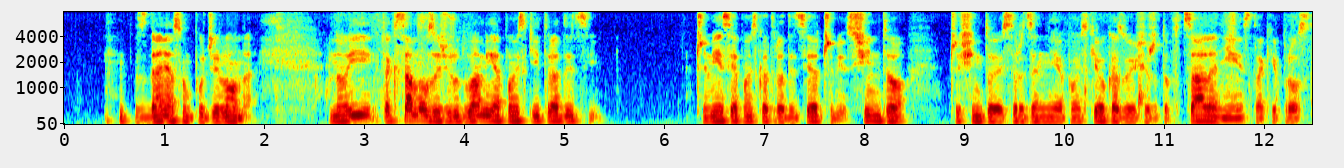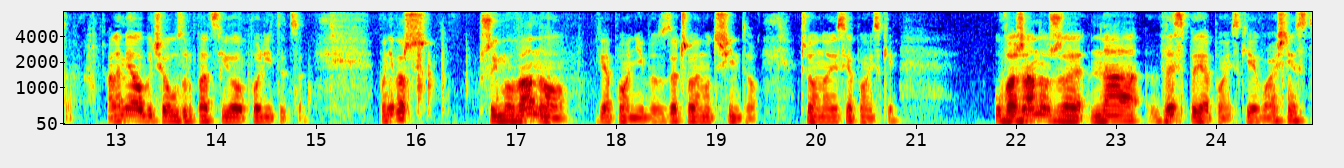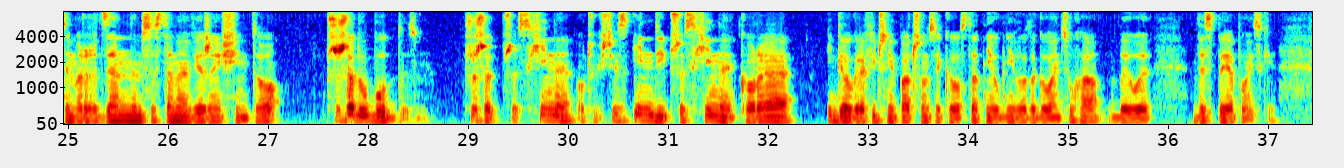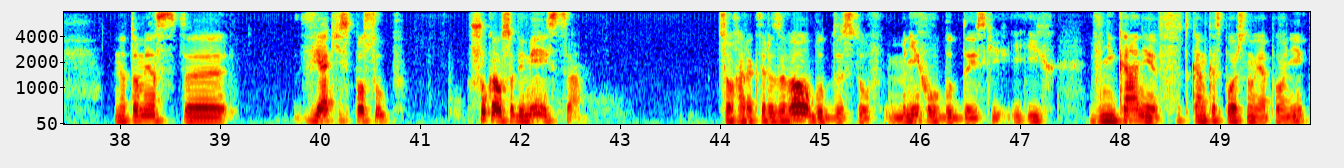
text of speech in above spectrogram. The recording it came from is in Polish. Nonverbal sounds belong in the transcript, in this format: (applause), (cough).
(laughs) zdania są podzielone. No i tak samo ze źródłami japońskiej tradycji. Czym jest japońska tradycja, czym jest Shinto, czy Shinto jest rdzennie japońskie, okazuje się, że to wcale nie jest takie proste. Ale miało być o uzurpacji i o polityce. Ponieważ przyjmowano w Japonii, bo zacząłem od Shinto, czy ono jest japońskie, uważano, że na wyspy japońskie, właśnie z tym rdzennym systemem wierzeń Shinto, przyszedł buddyzm. Przyszedł przez Chiny, oczywiście z Indii, przez Chiny, Koreę i geograficznie patrząc, jako ostatnie ogniwo tego łańcucha były wyspy japońskie. Natomiast e, w jaki sposób szukał sobie miejsca, co charakteryzowało buddystów, mnichów buddyjskich i ich wnikanie w tkankę społeczną Japonii,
